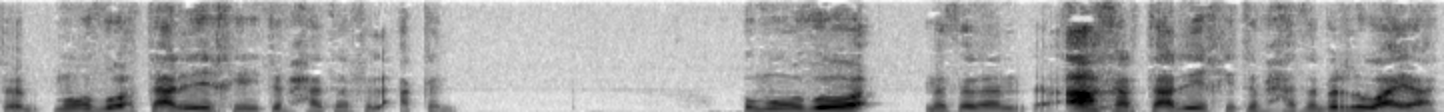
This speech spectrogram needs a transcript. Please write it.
فموضوع تاريخي تبحثه في العقل. وموضوع مثلا آخر تاريخي تبحث بالروايات.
